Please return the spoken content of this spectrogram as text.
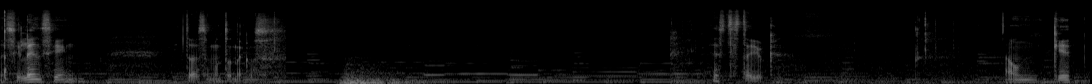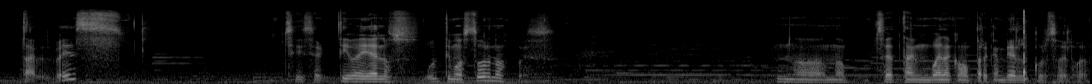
la silencien y todo ese montón de cosas. Esta está yuca. Aunque tal vez si se activa ya los últimos turnos, pues no, no sea tan buena como para cambiar el curso del juego.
